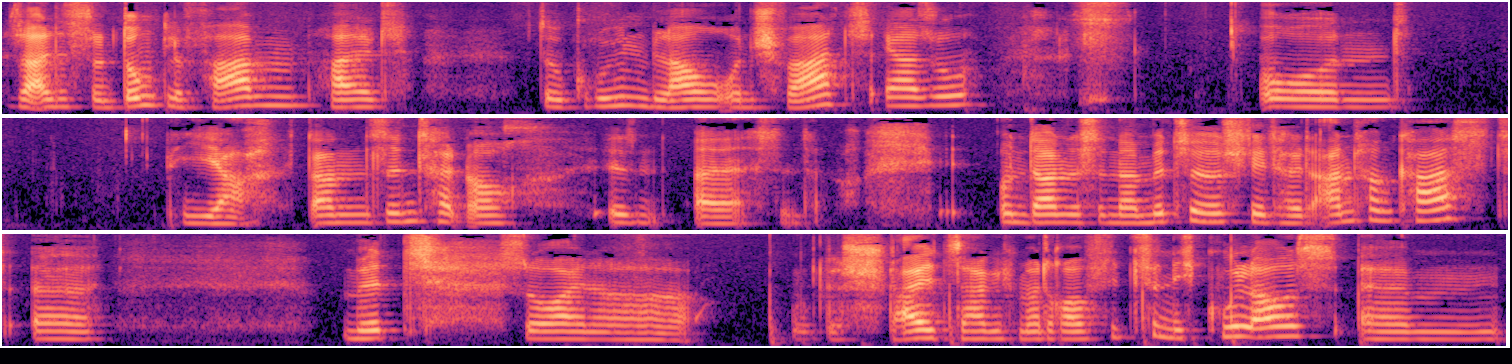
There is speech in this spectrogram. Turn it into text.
also alles so dunkle Farben, halt so grün, blau und schwarz eher so. Und ja, dann sind halt noch in, äh, sind halt noch. Und dann ist in der Mitte steht halt Anton Cast äh, mit so einer Gestalt, sage ich mal drauf. Sieht ziemlich cool aus. Ähm,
